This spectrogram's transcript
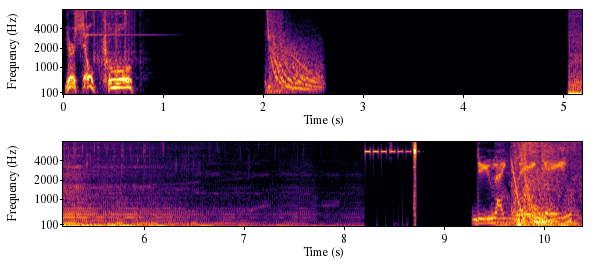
You're so cool! Do you like playing games?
